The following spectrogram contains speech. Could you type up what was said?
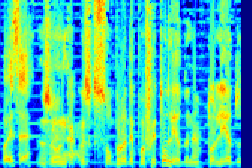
Pois é. A única coisa que sobrou depois foi Toledo, né? Toledo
